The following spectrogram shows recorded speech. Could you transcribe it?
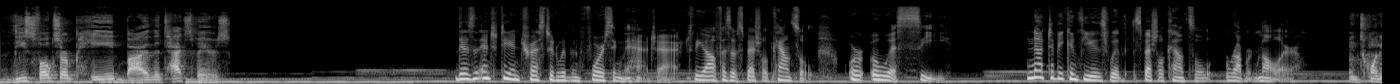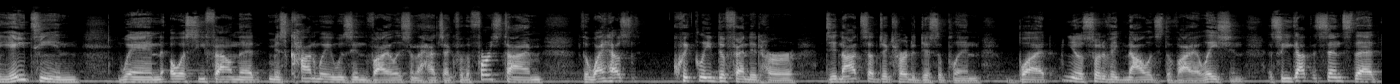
these folks are paid by the taxpayers. There's an entity entrusted with enforcing the hatch act the office of special counsel or osc not to be confused with special counsel robert mueller. In 2018, when OSC found that Ms. Conway was in violation of the Hatch Act for the first time, the White House quickly defended her did not subject her to discipline, but, you know, sort of acknowledged the violation. And so you got the sense that,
